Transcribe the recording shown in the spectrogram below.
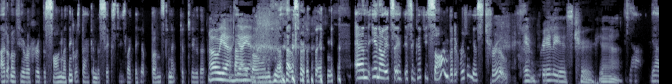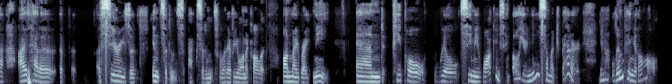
I don't know if you ever heard the song, and I think it was back in the '60s, like the hip bone's connected to the oh yeah yeah yeah bone, you know that sort of thing. and you know, it's a it's a goofy song, but it really is true. It really is true. Yeah. Yeah, yeah. I've had a, a a series of incidents, accidents, whatever you want to call it, on my right knee. And people will see me walking saying, Oh, your knee's so much better. You're not limping at all.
